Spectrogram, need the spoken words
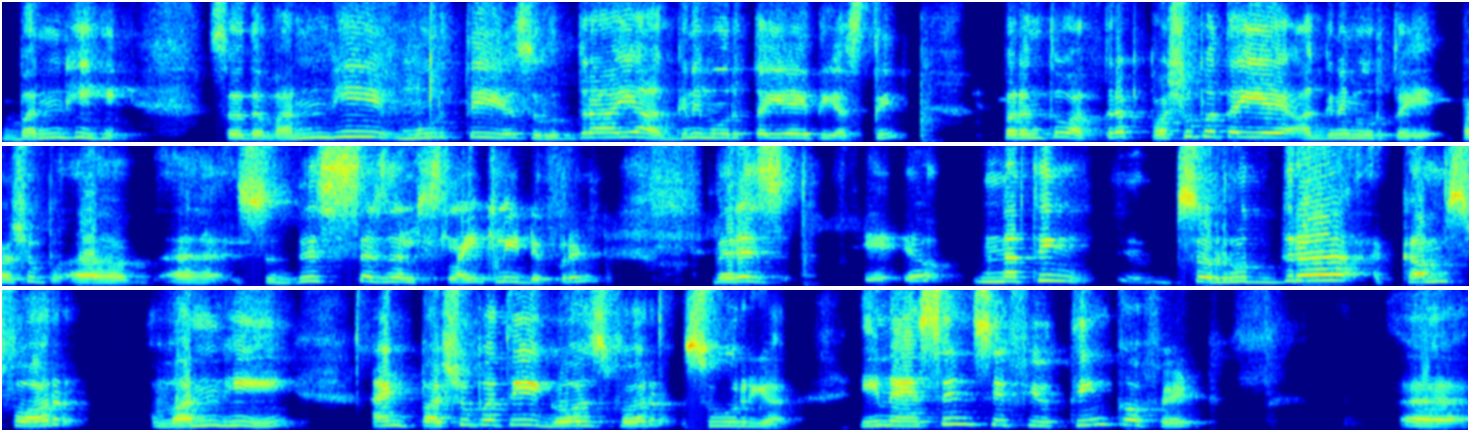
वह्निः. सो द वह्नि मूर्ति इज़ रुद्राय अग्निमूर्त अस्त परंतु अत्र पशुपत अग्निमूर्त पशु so this is slightly different where is nothing so Rudra comes for Vanhi and Pashupati goes for Surya. In essence, if you think of it, uh,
